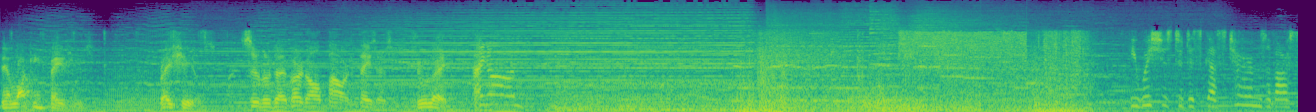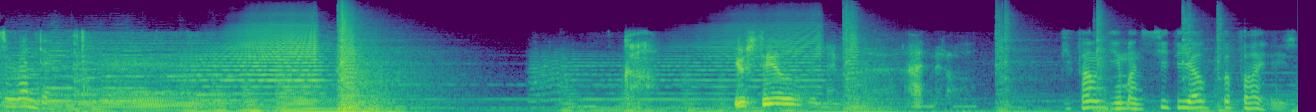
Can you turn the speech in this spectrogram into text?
They're locking phasers. Ray shields. Sulu, divert all power to phasers. Too late. Hang on! He wishes to discuss terms of our surrender. You still remember, Admiral? We found him on Ceti Alpha 5. Easy.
